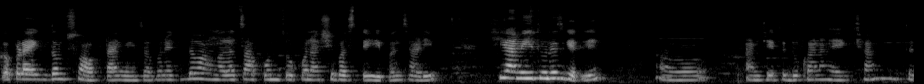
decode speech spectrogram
कपडा एकदम सॉफ्ट आहे. हिचा पण एकदम अंगाला चापून चोपून अशी बसते ही पण साडी. ही आम्ही इथूनच घेतली. आमच्या इथे दुकान आहे एक छान. तर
